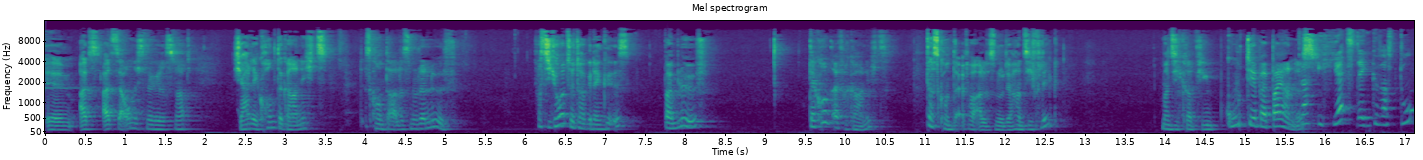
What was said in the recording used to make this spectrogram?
ähm, als, als er auch nichts mehr gerissen hat, ja, der konnte gar nichts. Das konnte alles nur der Löw. Was ich heutzutage denke ist, beim Löw, der konnte einfach gar nichts. Das konnte einfach alles nur der Hansi Flick. Man sieht gerade, wie gut der bei Bayern Was ist. ich jetzt denke, was du.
